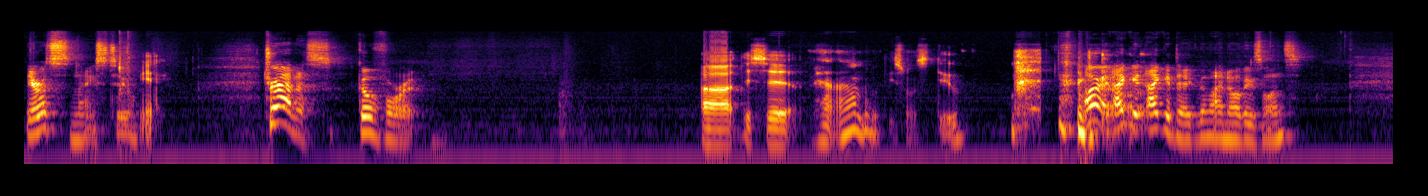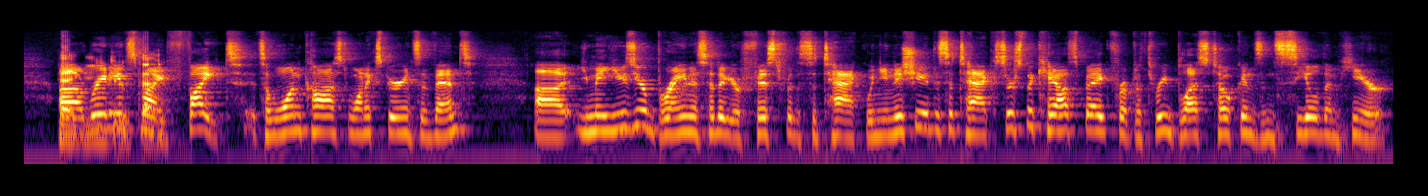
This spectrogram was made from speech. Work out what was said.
The art's nice too. Yeah. Travis, go for it. uh this is man, i don't know what these ones do All right, I could I could take them. I know these ones. Uh, you Radiant. Smite, fight. It's a one cost, one experience event. Uh, you may use your brain instead of your fist for this attack. When you initiate this attack, search the Chaos Bag for up to three Blessed tokens and seal them here.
